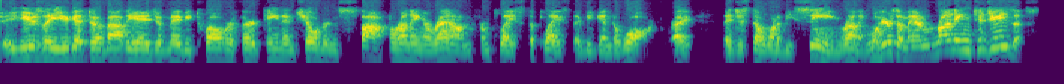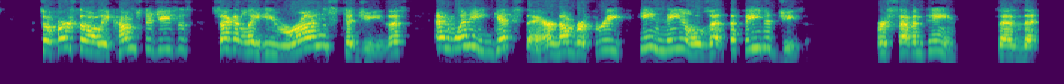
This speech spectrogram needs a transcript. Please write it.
usually you get to about the age of maybe 12 or 13 and children stop running around from place to place. They begin to walk, right? They just don't want to be seen running. Well, here's a man running to Jesus. So first of all, he comes to Jesus. Secondly, he runs to Jesus. And when he gets there, number three, he kneels at the feet of Jesus. Verse 17 says that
